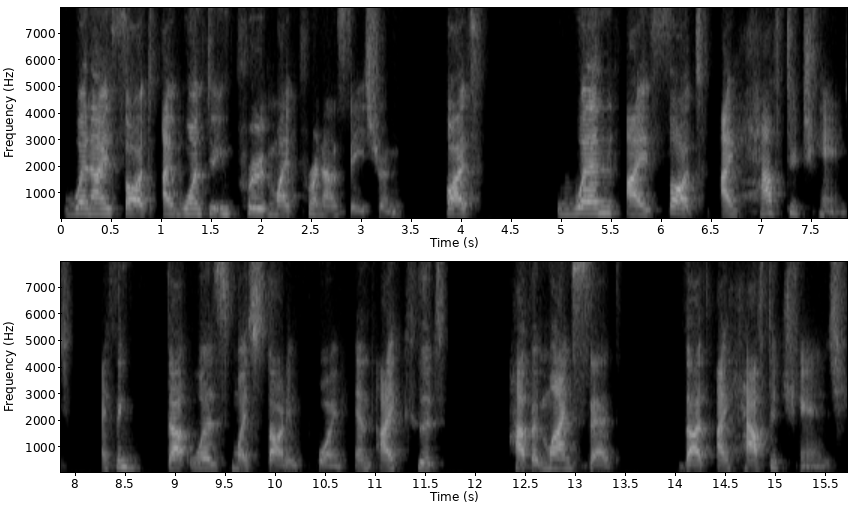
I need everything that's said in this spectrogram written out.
when I thought I want to improve my pronunciation, but when I thought I have to change. I think that was my starting point, and I could have a mindset that I have to change.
